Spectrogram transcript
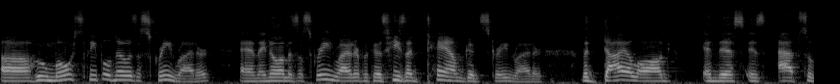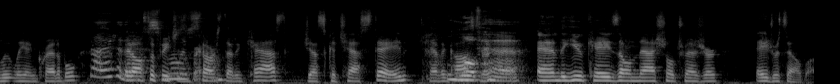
uh, who most people know as a screenwriter, and they know him as a screenwriter because he's a damn good screenwriter. The dialogue in this is absolutely incredible. It also features Molly a star-studded cast: Jessica Chastain, Kevin Costner, and the UK's own national treasure, Idris Elba.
